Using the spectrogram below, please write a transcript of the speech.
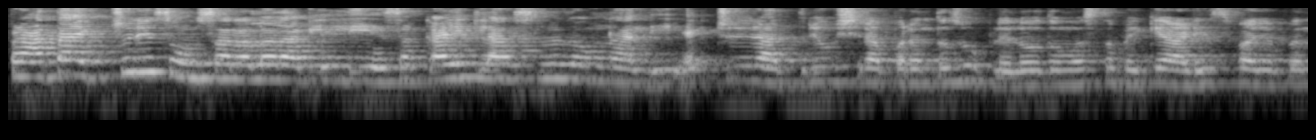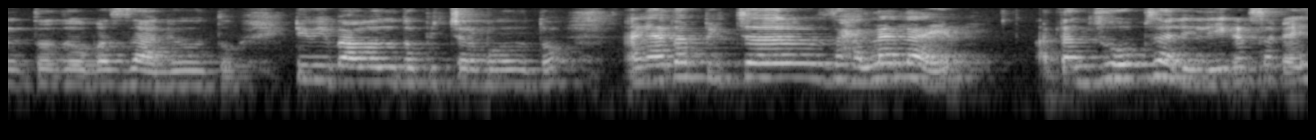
पण आता ॲक्च्युली संसाराला लागलेली आहे. सकाळी क्लासला जाऊन आली. ॲक्च्युली रात्री उशिरापर्यंत झोपलेलो होतो. मस्तपैकी अडीच वाजेपर्यंत जवळपास जागे होतो. टी व्ही बघत होतो पिक्चर बघत होतो. आणि आता पिक्चर झालेला आहे. आता झोप झालेली इकडे सकाळी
